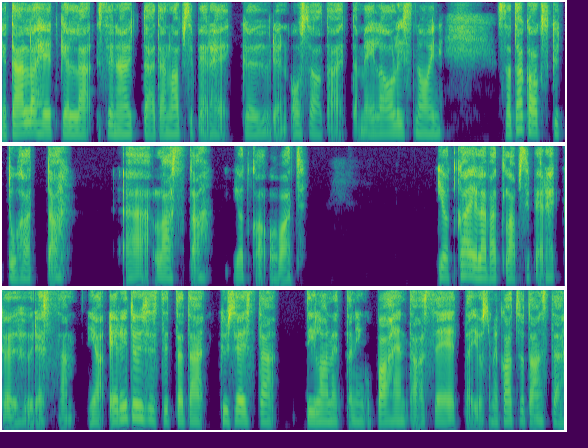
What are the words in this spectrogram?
Ja tällä hetkellä se näyttää tämän lapsiperheköyhyyden osalta, että meillä olisi noin 120 000 ää, lasta, jotka ovat jotka elävät lapsiperheköyhyydessä. Ja erityisesti tätä kyseistä tilannetta niin kuin pahentaa se, että jos me katsotaan sitä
